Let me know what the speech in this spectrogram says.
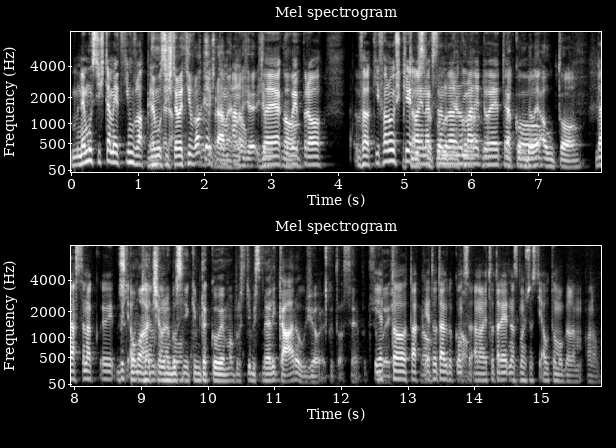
Nemusíš tam jet tím vlakem. Nemusíš tam jet tím vlakem Můžeš právě, no, ano, že- že- to je jakoby no. pro velký fanoušky, ale jinak se dá normálně jako dojet na, jako... byli auto Dá se na, s pomahačem nebo anebo- s někým takovým a prostě bychom jeli károu, že jo, jako to asi. Je to tak, no, je to tak dokonce, No. ano, je to tady jedna z možností automobilem, ano.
